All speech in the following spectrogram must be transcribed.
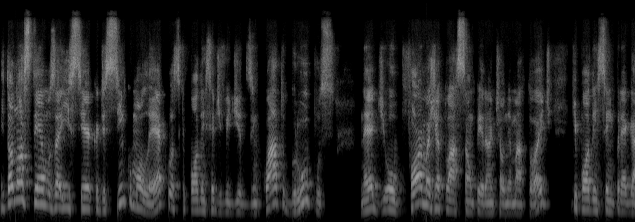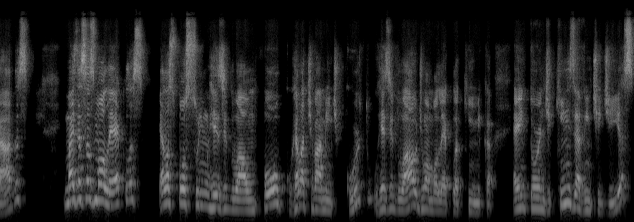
Então, nós temos aí cerca de cinco moléculas que podem ser divididas em quatro grupos né, de, ou formas de atuação perante ao nematóide, que podem ser empregadas, mas essas moléculas elas possuem um residual um pouco relativamente curto, o residual de uma molécula química é em torno de 15 a 20 dias,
